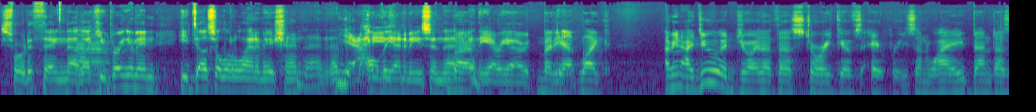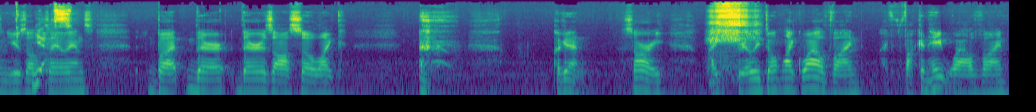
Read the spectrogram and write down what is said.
sort of thing that like you Uh-huh. bring him in, he does a little animation, and, and then Yeah, all he- the enemies in the but- in the area are. But yeah, like, I mean, I do enjoy that the story gives a reason why Ben doesn't use all Yes. those aliens, but there there is also like, again, sorry, I really don't like Wildvine. I fucking hate Wildvine.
